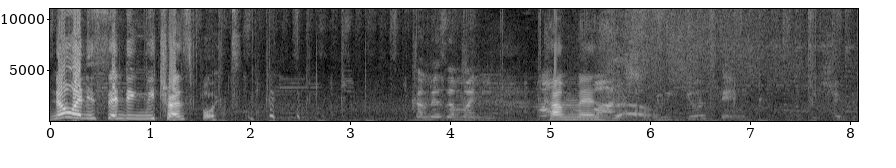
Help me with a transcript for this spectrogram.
No one is sending me transport. Kameza money. How Kameza. much do you think it should be?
